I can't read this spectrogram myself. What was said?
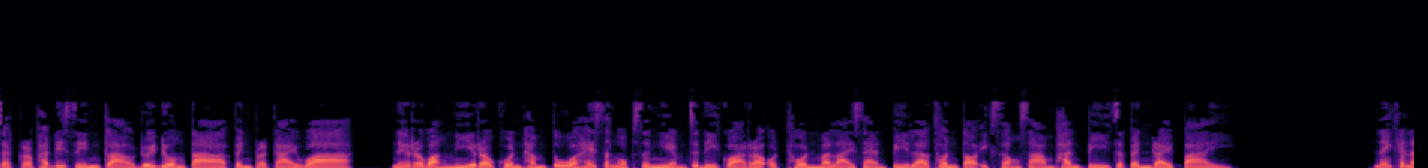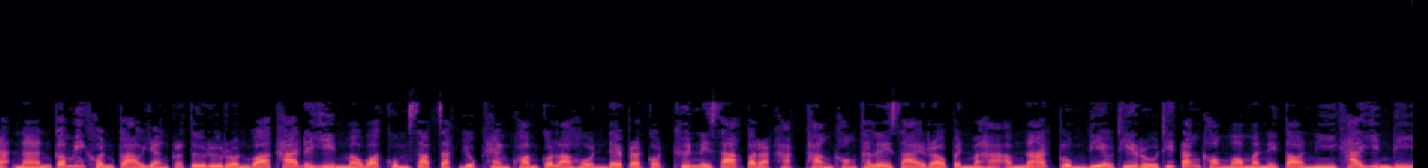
จักรพรรดิซินกล่าวด้วยดวงตาเป็นประกายว่า ในระหว่างนี้เราควรทำตัวให้สงบเสงี่ยมจะดีกว่าเราอดทนมาหลายแสนปีแล้วทนต่ออีกสองสามพันปีจะเป็นไรไป ในขณะนั้นก็มีคนกล่าวอย่างกระตือรือร้นว่าข้าได้ยินมาว่าขุมทรัพย์จากยุคแห่งความโกลาหลได้ปรากฏขึ้นในซากปรักหักพังของทะเลทรายเราเป็นมหาอำนาจกลุ่มเดียวที่รู้ที่ตั้งของงอมันในตอนนี้ข้ายินดี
